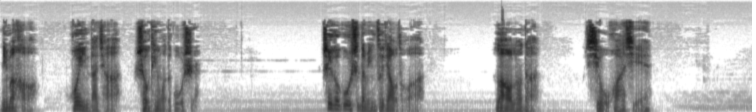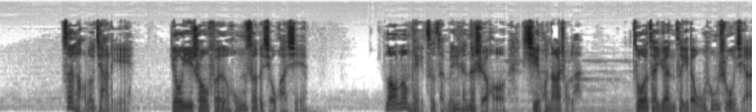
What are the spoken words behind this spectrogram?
你们好，欢迎大家收听我的故事。这个故事的名字叫做《姥姥的绣花鞋》。在姥姥家里，有一双粉红色的绣花鞋。姥姥每次在没人的时候，喜欢拿出来，坐在院子里的梧桐树下，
